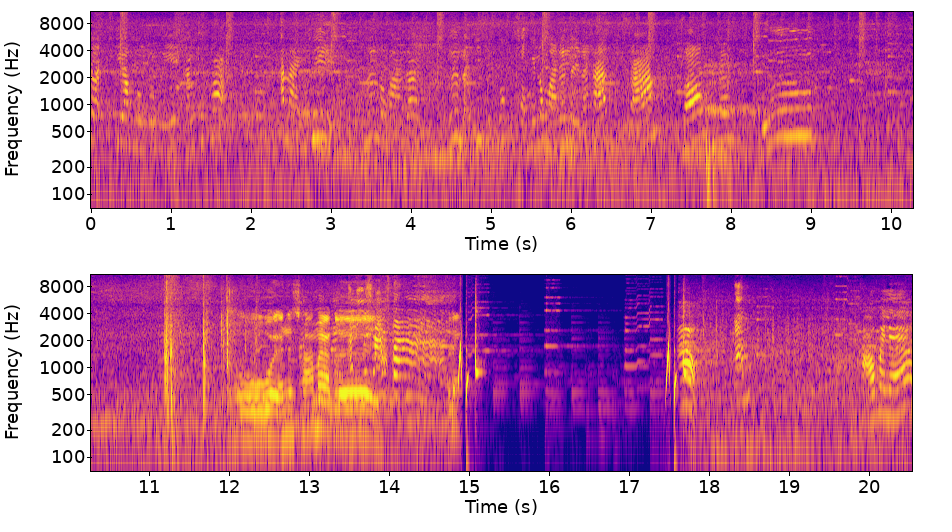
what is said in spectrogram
จะเอียงลงตรงนี้ โอ้ยอันนั้นช้ามากเลยช้าป่ะแสดงอ้าวน้เผาไปแล้ว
